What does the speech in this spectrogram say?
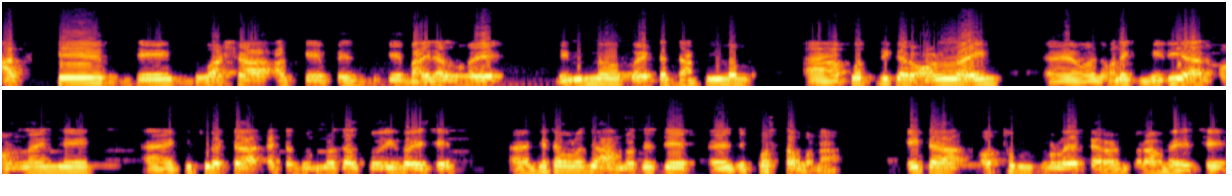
আজকের যে দুয়াশা আজকে ফেসবুকে ভাইরাল হয়ে বিভিন্ন কয়েকটা জাতীয় পত্রিকার অনলাইন অনেক মিডিয়ার অনলাইনে কিছু একটা একটা দুর্নজাল তৈরি হয়েছে যেটা হলো যে আমাদের যে যে প্রস্তাবনা, এটা অর্থ মন্ত্রণালয়ে প্রেরণ করা হয়েছে।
